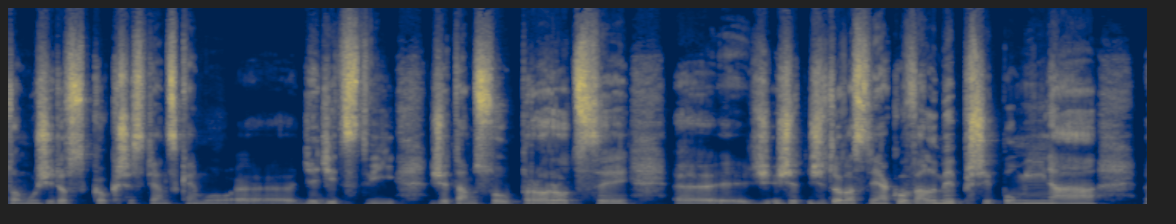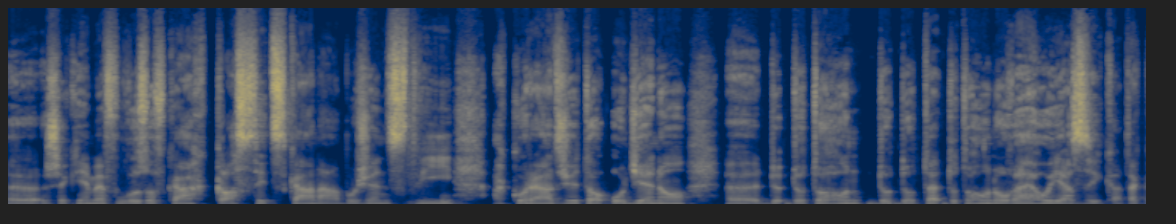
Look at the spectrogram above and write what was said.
tomu židovsko-křesťanskému dědictví, že tam jsou proroci, že, že to vlastně jako velmi připomíná, řekněme v úvozovkách, klasická náboženství, akorát, že je to oděno do, do, toho, do, do, te, do toho nového jazyka. Tak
